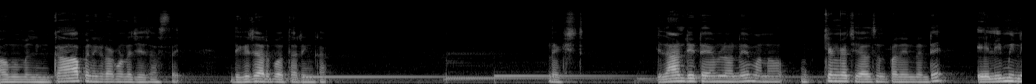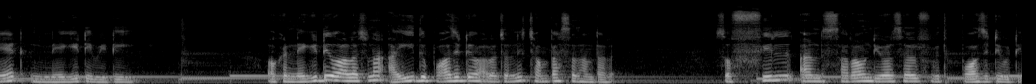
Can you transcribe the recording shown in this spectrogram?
అవి మిమ్మల్ని ఇంకా పనికి రాకుండా చేసేస్తాయి. దిగజారిపోతారు ఇంకా. నెక్స్ట్ ఇలాంటి టైంలోనే మనం ముఖ్యంగా చేయాల్సిన పని ఏంటంటే ఎలిమినేట్ నెగిటివిటీ. ఒక నెగిటివ్ ఆలోచన ఐదు పాజిటివ్ ఆలోచనని చంపేస్తుంది అంటారు so fill and surround yourself with positivity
